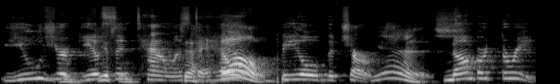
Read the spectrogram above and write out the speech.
use your Your gifts gifts and and- talents to to help help. build the church. Yes. Number three,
